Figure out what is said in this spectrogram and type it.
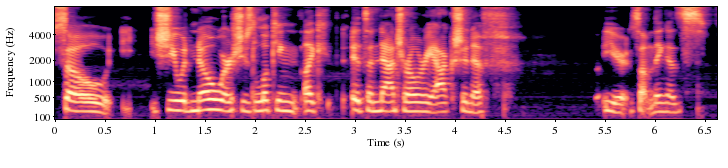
So she would know where she's looking. Like it's a natural reaction if you're, something is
